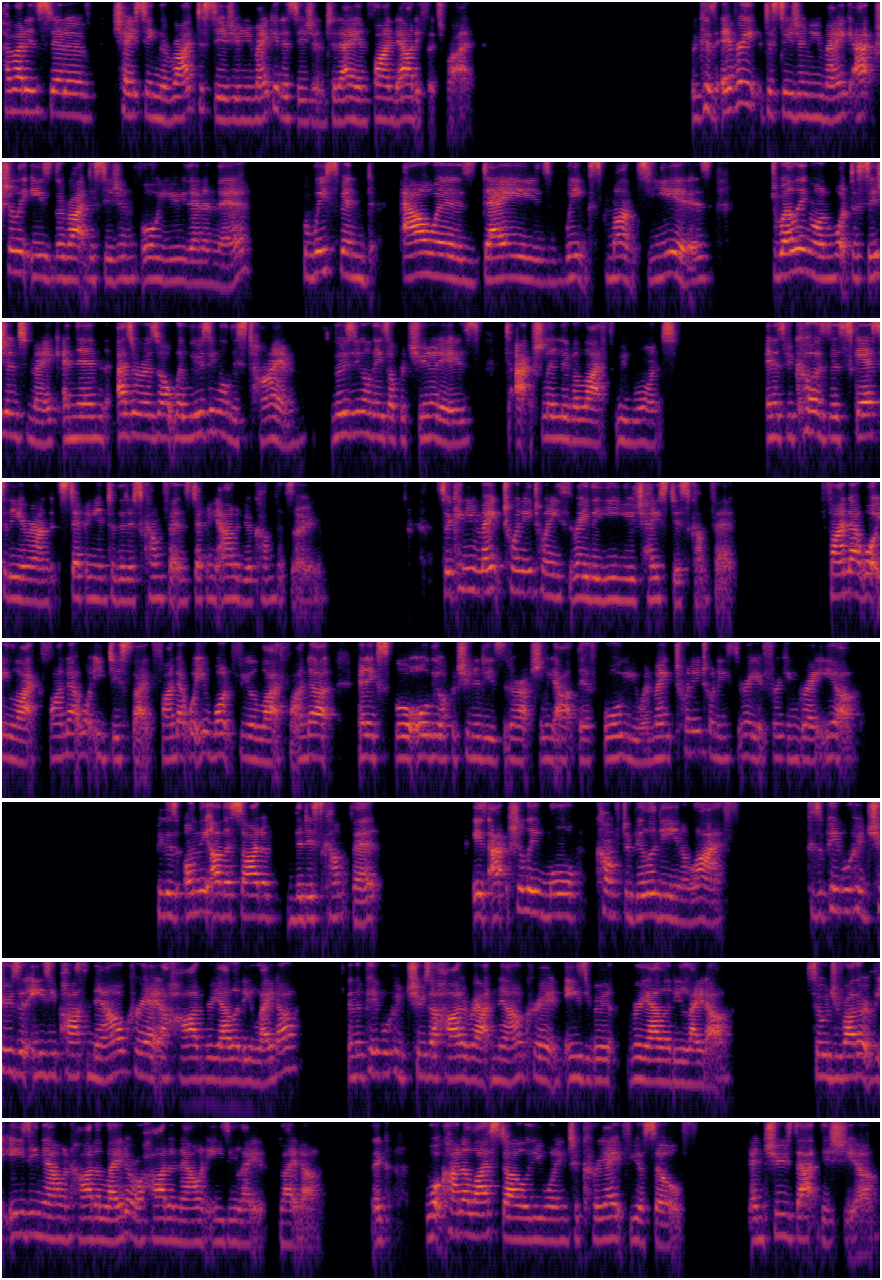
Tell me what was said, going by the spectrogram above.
How about instead of chasing the right decision, you make a decision today and find out if it's right? Because every decision you make actually is the right decision for you then and there. But we spend hours, days, weeks, months, years dwelling on what decision to make. And then as a result, we're losing all this time, losing all these opportunities to actually live a life that we want. And it's because there's scarcity around stepping into the discomfort and stepping out of your comfort zone. So, can you make 2023 the year you chase discomfort? Find out what you like, find out what you dislike, find out what you want for your life, find out and explore all the opportunities that are actually out there for you and make 2023 a freaking great year. Because on the other side of the discomfort is actually more comfortability in a life. Because the people who choose an easy path now create a hard reality later. And the people who choose a harder route now create an easy re- reality later. So would you rather it be easy now and harder later or harder now and easy later? Like what kind of lifestyle are you wanting to create for yourself? And choose that this year.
